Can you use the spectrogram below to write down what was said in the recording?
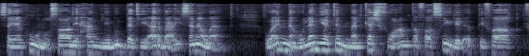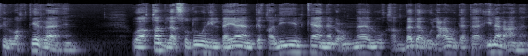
سيكون صالحا لمدة أربع سنوات وإنه لن يتم الكشف عن تفاصيل الاتفاق في الوقت الراهن. وقبل صدور البيان بقليل كان العمال قد بدأوا العودة إلى العمل.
